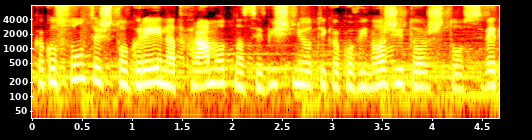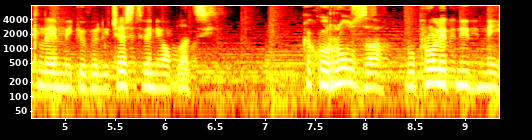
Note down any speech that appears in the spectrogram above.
Како сонце што грее над храмот на Севишниот и како виножито што светлее меѓу величествени облаци. Како роза во пролетни дни,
